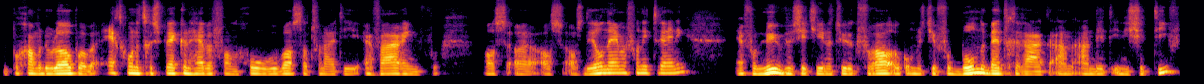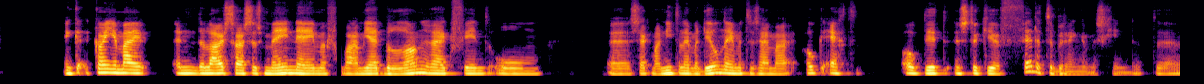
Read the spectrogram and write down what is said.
het programma doorlopen, echt gewoon het gesprek kunnen hebben van, goh, hoe was dat vanuit die ervaring als, uh, als, als deelnemer van die training? En voor nu zit je hier natuurlijk vooral ook omdat je verbonden bent geraakt aan, aan dit initiatief. En kan je mij en de luisteraars dus meenemen waarom jij het belangrijk vindt om, uh, zeg maar, niet alleen maar deelnemer te zijn, maar ook echt ook dit een stukje verder te brengen misschien? Dat, uh,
